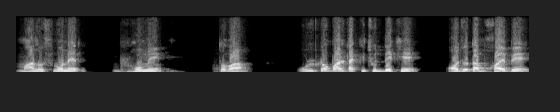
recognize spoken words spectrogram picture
মানুষ মনের ভ্রমে অথবা উল্টো পাল্টা কিছু দেখে অযথা ভয় পেয়ে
